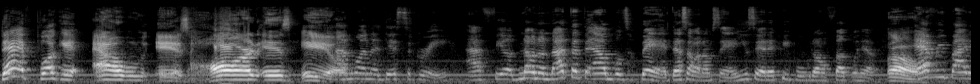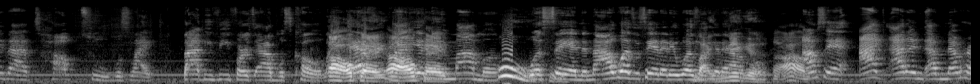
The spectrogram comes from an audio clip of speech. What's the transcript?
That fucking album is hard as hell. I'm to disagree. I feel no, no, not that the album was bad. That's not what I'm saying. You said that people don't fuck with him. Oh. Everybody that I talked to was like, Bobby V first album was cold. Oh, Like, okay. Oh, Everybody okay. and their mama Woo. was saying, and I wasn't saying that it wasn't like a good nigga, album. I'm saying I, I didn't I've never heard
